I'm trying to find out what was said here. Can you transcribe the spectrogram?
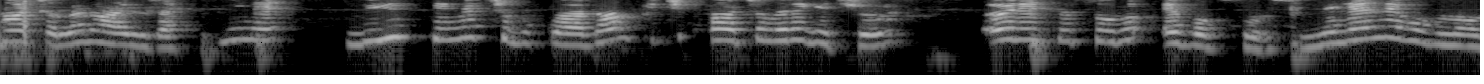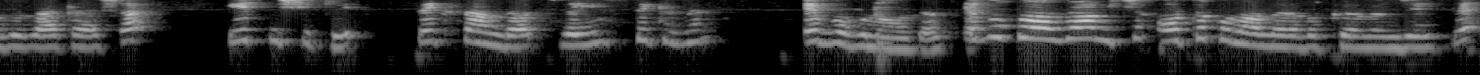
parçalara ayrılacak. Yine büyük demir çubuklardan küçük parçalara geçiyoruz. Öyleyse soru EBOB sorusu. Nelerin EBOB'unu alacağız arkadaşlar? 72, 84 ve 108'in EBOB'unu alacağız. EBOB'u alacağım için ortak olanlara bakıyorum öncelikle.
